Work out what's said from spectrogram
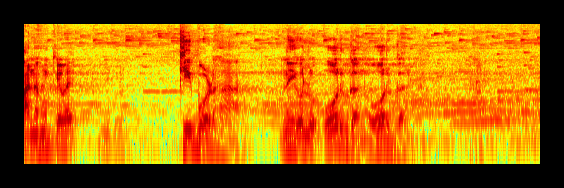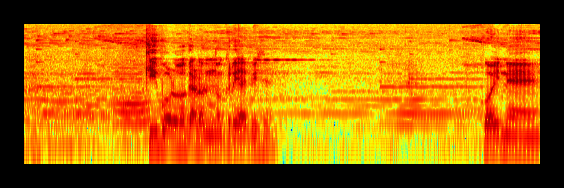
આને શું કહેવાય? કીબોર્ડ, હા. નહીં, ઓલું ઓર્ગન ઓર્ગન. કીબોર્ડ વગાડવાની નોકરી આપી છે. કોઈને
